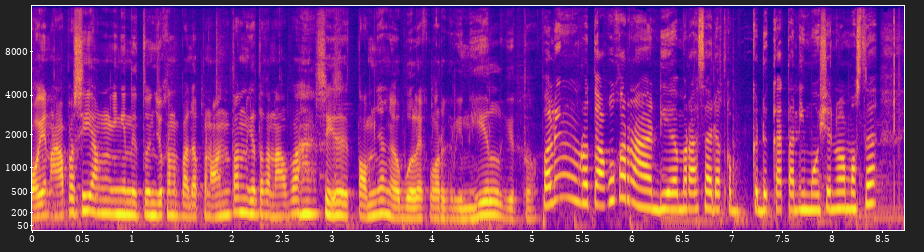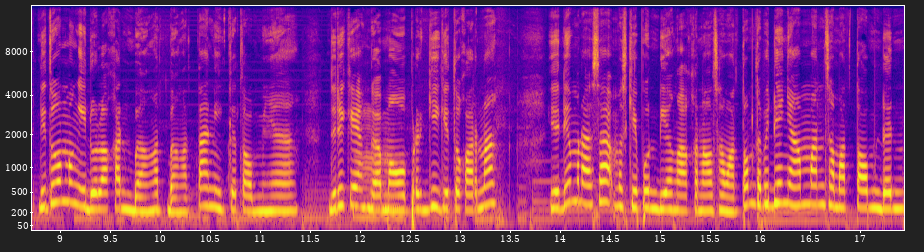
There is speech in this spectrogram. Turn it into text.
poin apa sih yang ingin ditunjukkan pada penonton gitu? Kenapa si Tomnya nggak boleh keluar Green Hill gitu? Paling menurut aku karena dia merasa ada ke- kedekatan emosional Maksudnya dia tuh kan mengidolakan banget banget nih ke Tomnya. Jadi kayak nggak mau pergi gitu karena Ya dia merasa meskipun dia nggak kenal sama Tom Tapi dia nyaman sama Tom dan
